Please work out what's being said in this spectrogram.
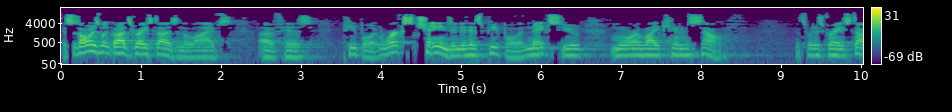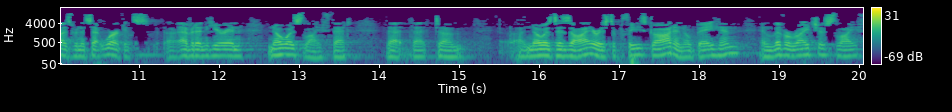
This is always what God's grace does in the lives of his people. It works change into his people, it makes you more like himself. That's what His grace does when it's at work. It's uh, evident here in Noah's life that that that um, uh, Noah's desire is to please God and obey Him and live a righteous life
